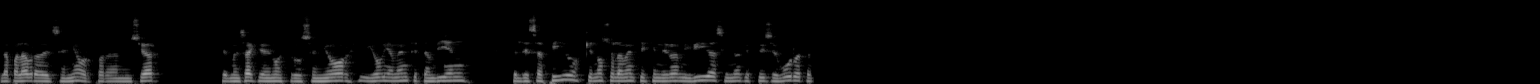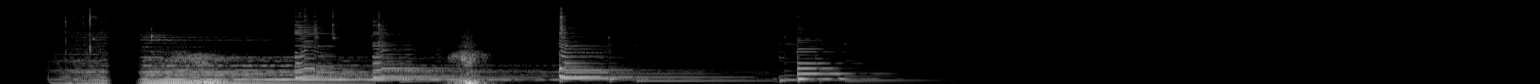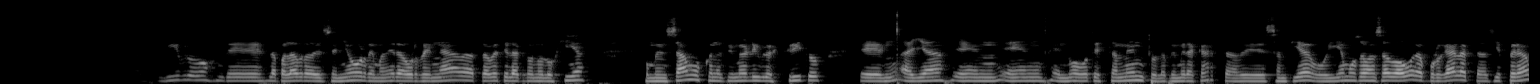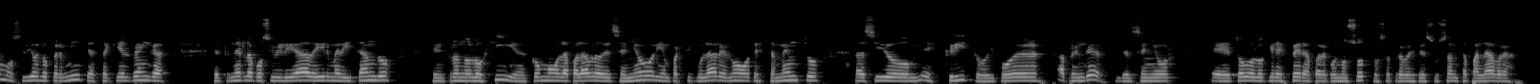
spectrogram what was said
la palabra del Señor para anunciar el mensaje de nuestro Señor y obviamente también el desafío que no solamente generó en mi vida, sino que estoy seguro libro de la palabra del Señor de manera ordenada a través de la cronología. Comenzamos con el primer libro escrito allá en, en, el Nuevo Testamento, la primera carta de Santiago, y hemos avanzado ahora por Gálatas y esperamos, si Dios lo permite, hasta que Él venga, el tener la posibilidad de ir meditando en cronología, cómo la palabra del Señor y en particular el Nuevo Testamento ha sido escrito y poder aprender del Señor eh, todo lo que Él espera para con nosotros a través de su santa palabra.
